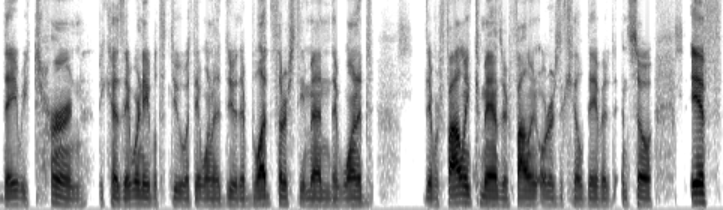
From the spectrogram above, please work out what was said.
they return because they weren't able to do what they wanted to do. They're bloodthirsty men. They wanted they were following commands, they're following orders to kill David. And so if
